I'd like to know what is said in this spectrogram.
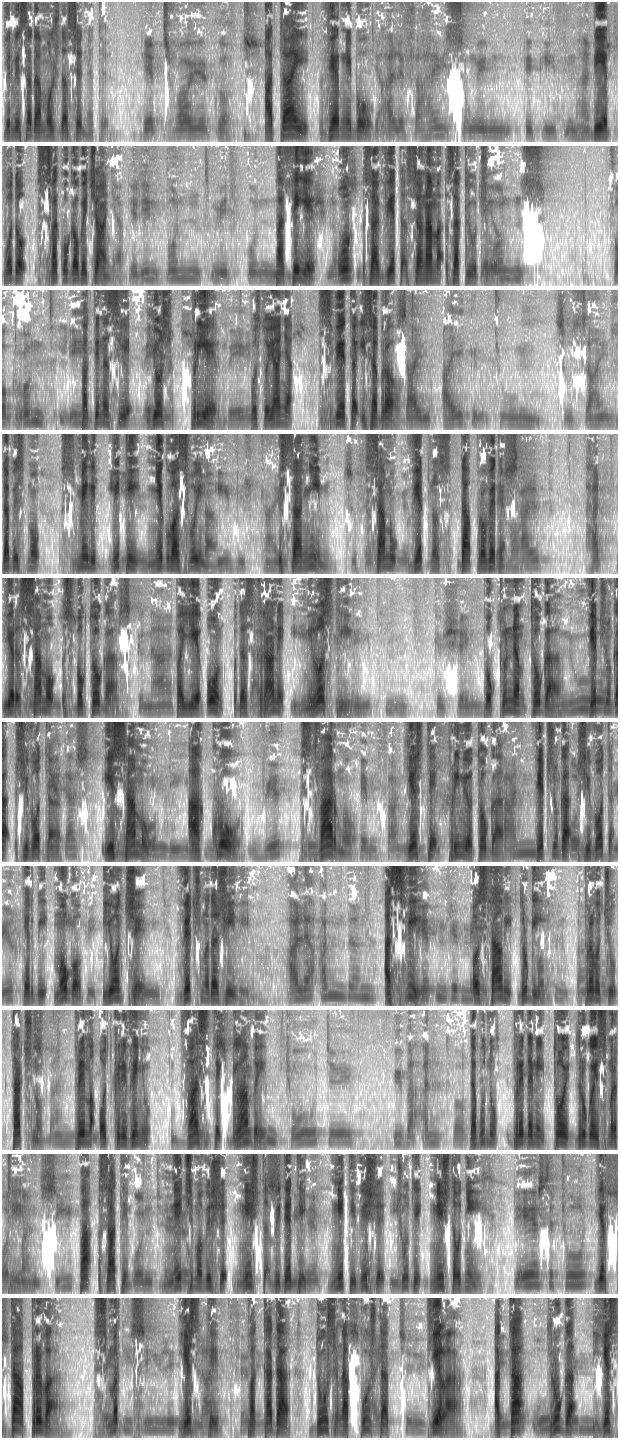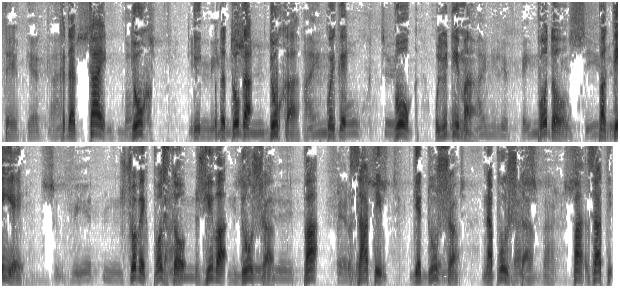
jer vi sada možda sednete. A taj verni Bog, gdje je podo svakoga obećanja, pa gdje je On zavjet sa nama zaključio, pa gdje nas je još prije postojanja svijeta izabrao, da bismo smjeli biti njegova svojina i sa njim samu vjetnost da provedemo. Jer samo zbog toga, pa je On od strane milosti poklon toga vječnoga života i samo ako stvarno jeste primio toga vječnoga života, jer bi mogao i on će vječno da živi. A svi ostali drugi, prvo ću tačno, prema otkrivenju 20. glave, da budu predani toj drugoj smrti. Pa zatim nećemo više ništa vidjeti, niti više čuti ništa od njih. Jer ta prva smrt jeste pa kada duša napušta tijela, a ta druga jeste kada taj duh i od toga duha kojeg je Bog u ljudima podao, pa gdje je? Čovjek postao živa duša, pa zatim gdje duša napušta, pa zatim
